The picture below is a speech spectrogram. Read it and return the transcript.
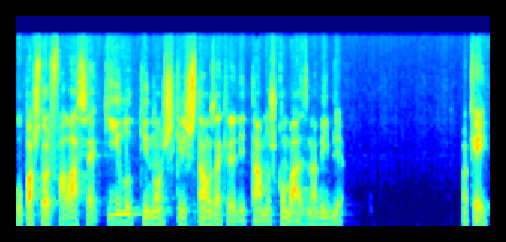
o pastor falasse aquilo que nós cristãos acreditamos com base na Bíblia. Ok?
